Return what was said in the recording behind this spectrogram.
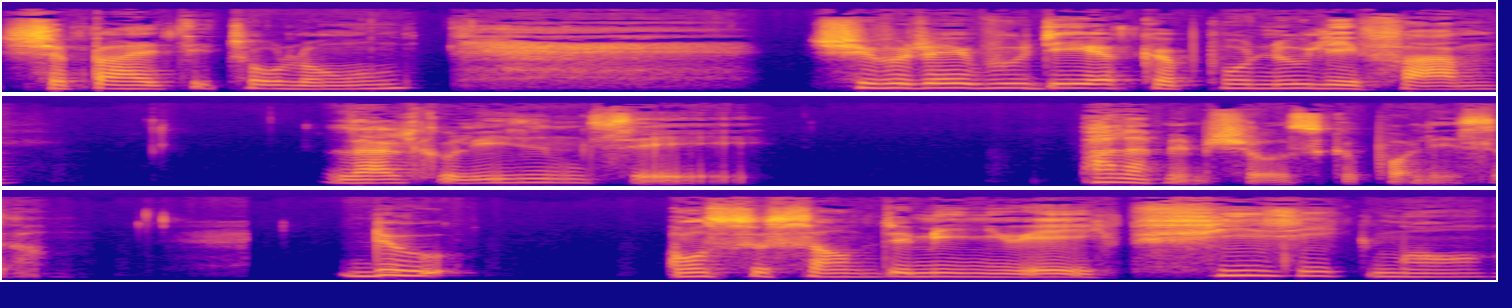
je n'ai pas été trop long. Je voudrais vous dire que pour nous les femmes, l'alcoolisme, c'est pas la même chose que pour les hommes. Nous, on se sent diminué physiquement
